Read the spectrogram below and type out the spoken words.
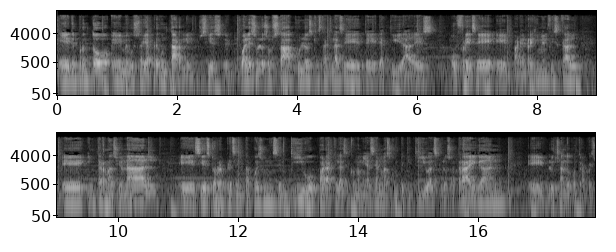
de pronto me gustaría preguntarle si es, cuáles son los obstáculos que esta clase de, de actividades ofrece para el régimen fiscal internacional, eh, si esto representa pues un incentivo para que las economías sean más competitivas y los atraigan, eh, luchando contra pues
